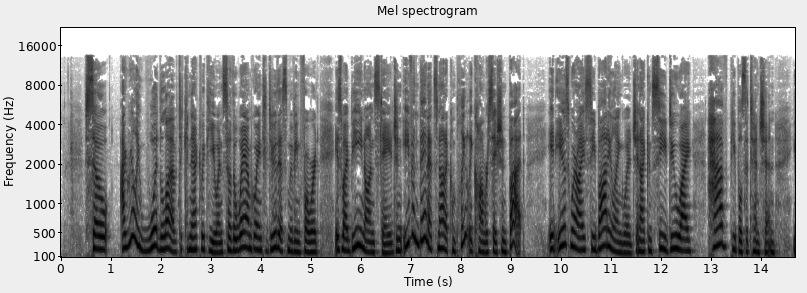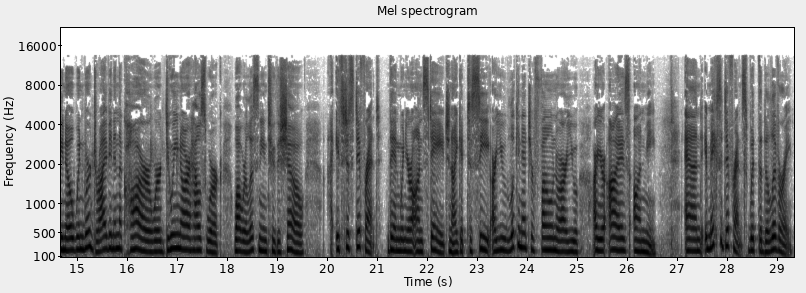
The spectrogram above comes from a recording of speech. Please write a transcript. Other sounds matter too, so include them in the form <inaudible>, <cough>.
So I really would love to connect with you. And so the way I'm going to do this moving forward is by being on stage. And even then, it's not a completely conversation, but it is where I see body language and I can see, do I have people's attention? You know, when we're driving in the car or we're doing our housework while we're listening to the show, it's just different than when you're on stage and I get to see, are you looking at your phone or are you, are your eyes on me? And it makes a difference with the delivery.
